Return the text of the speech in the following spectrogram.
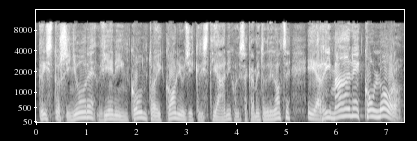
Cristo Signore viene incontro ai coniugi cristiani con il sacramento delle nozze e rimane con loro.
